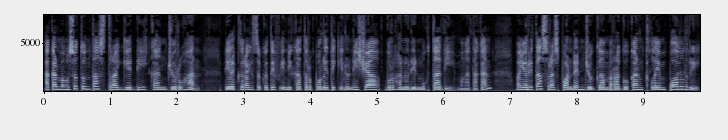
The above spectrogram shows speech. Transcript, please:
akan mengusut tuntas tragedi Kanjuruhan. Direktur Eksekutif Indikator Politik Indonesia, Burhanuddin Muhtadi, mengatakan mayoritas responden juga meragukan klaim Polri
